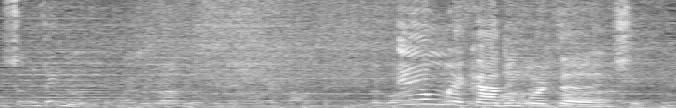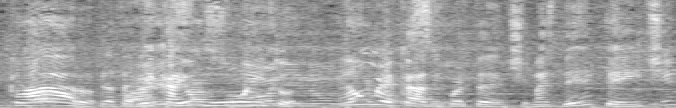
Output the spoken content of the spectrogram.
Isso não tem dúvida. Mas o Brasil também não é um mercado agora. É um mercado lá, importante. Claro, a pirataria Mas caiu a muito. É um mercado você. importante, mas de repente,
